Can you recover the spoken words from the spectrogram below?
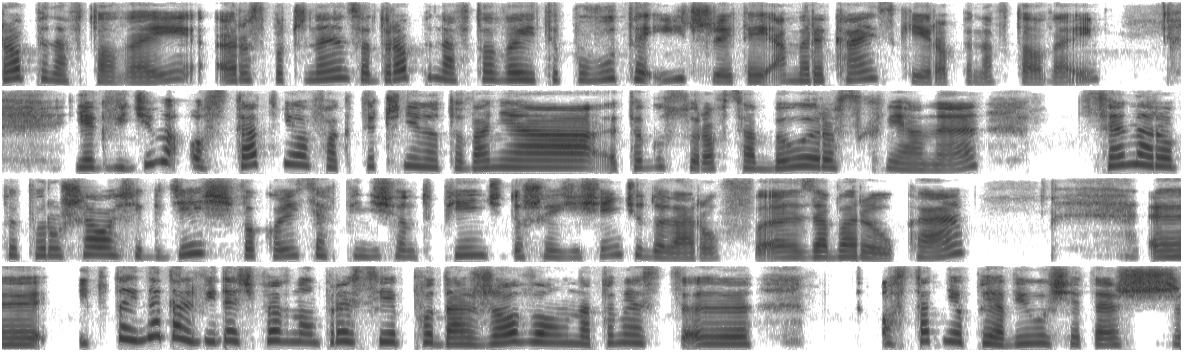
ropy naftowej, rozpoczynając od ropy naftowej typu WTI, czyli tej amerykańskiej ropy naftowej. Jak widzimy, ostatnio faktycznie notowania tego surowca były rozchwiane. Cena ropy poruszała się gdzieś w okolicach 55 do 60 dolarów e, za baryłkę. E, I tutaj nadal widać pewną presję podażową, natomiast e, ostatnio pojawiły się też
